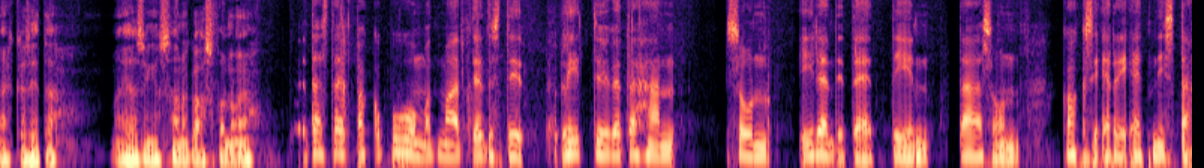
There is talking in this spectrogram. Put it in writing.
Ehkä sitä. Mä Helsingissä aina kasvanut ja Tästä ei pakko puhua, mutta mä tietysti liittyykö tähän sun identiteettiin tämä sun kaksi eri etnistä,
